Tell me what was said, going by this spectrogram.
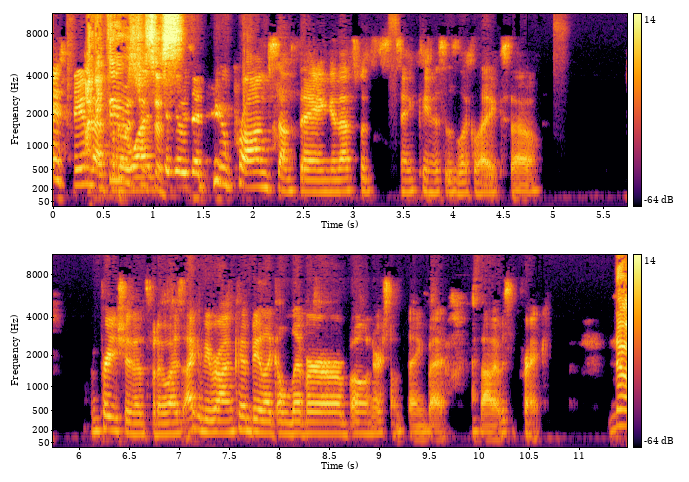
I assume I that's think what it it was was just a because it was a two pronged something, and that's what snake penises look like. So I'm pretty sure that's what it was. I could be wrong. Could be like a liver or a bone or something, but I thought it was a prick. No, I,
